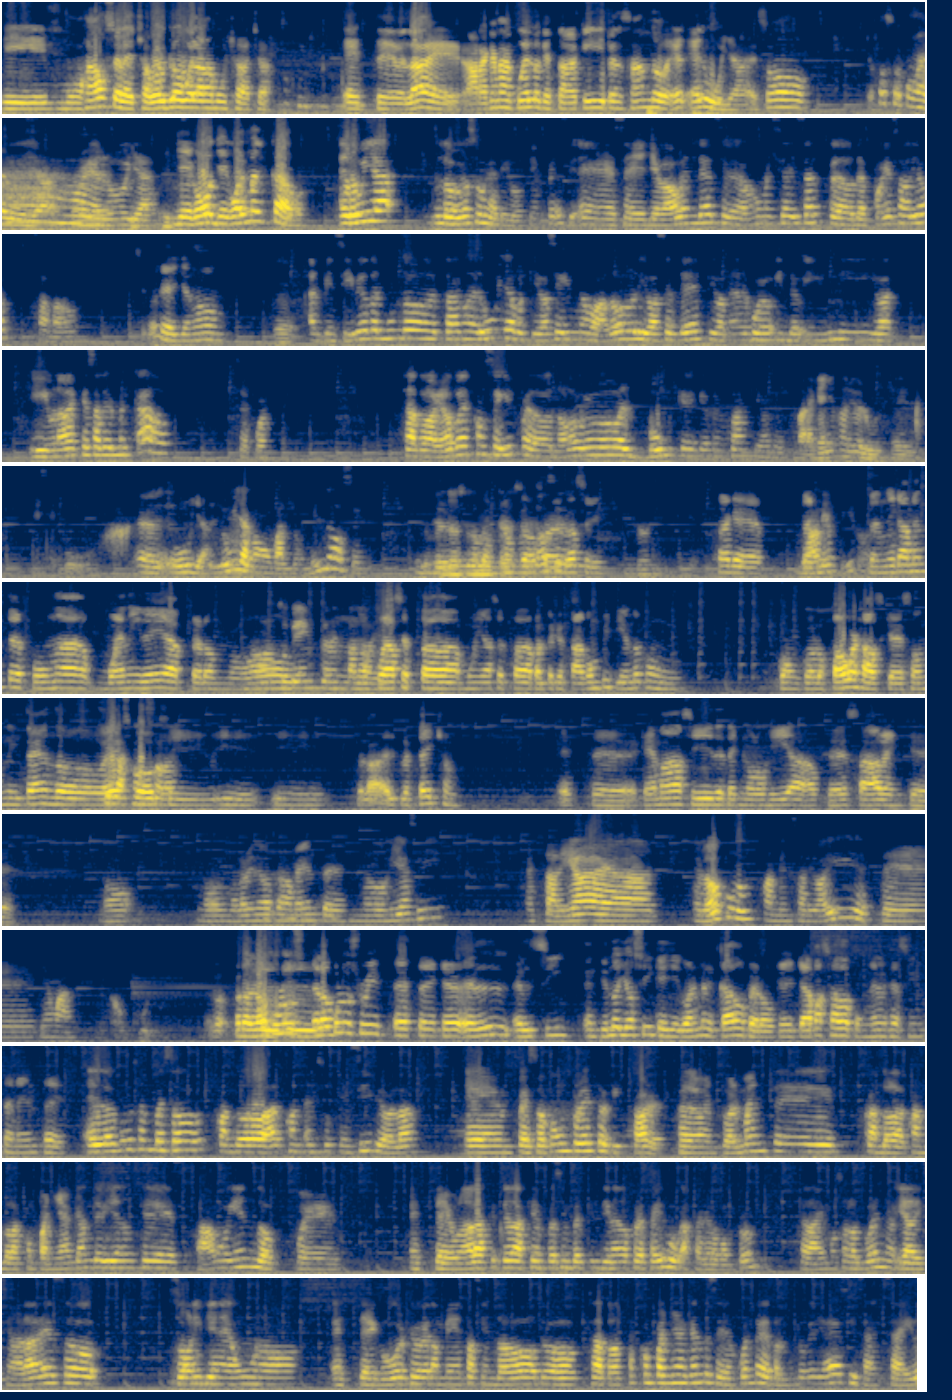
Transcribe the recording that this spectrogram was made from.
y mojado se le echaba el blower a la muchacha. Este, ¿verdad? Eh, ahora que me acuerdo que estaba aquí pensando, el, el Uya, eso... ¿Qué pasó con el Uya? Ay, el Uya. Llegó, llegó al mercado. El Uya logró su objetivo. Siempre eh, se llegó a vender, se llegó a comercializar, pero después que salió, se apagó. Sí, porque yo no... Al principio todo el mundo estaba con el Uya porque iba a ser innovador, iba a ser de esto, iba a tener el juego indie, indie iba... y una vez que salió al mercado, se fue. O sea, todavía lo puedes conseguir, pero no logró el boom que, que pensaban que iba a ser. ¿Para qué año salió el, el ese cubo? El Uya. El Uya como para el 2012. 2012, Lo- lo- 2013. lo- algo así. Entonces, O sea que... Técnicamente fue una buena idea, pero no, No no fue aceptada, muy aceptada, aparte que estaba compitiendo con, con, con los powerhouse que son Nintendo, Sí, Xbox y, y, y, el PlayStation. Este, ¿qué más así de tecnología? Ustedes saben que no, no, no le viene a otra mente. tecnología así. Estaría eh, el Oculus, también salió ahí. Este, ¿qué más? Pero el Oculus, el- Oculus Rift, este, que él, él sí, entiendo yo sí que llegó al mercado, pero ¿qué, qué ha pasado con él recientemente? El Oculus empezó cuando, cuando- en sus principios, ¿verdad? Eh, empezó con un proyecto de Kickstarter, pero eventualmente cuando, cuando las compañías grandes vieron que se estaba moviendo, pues este, una de las, de las que empezó a invertir dinero fue Facebook hasta que lo compró, ahora mismo son los dueños, y adicional a eso, Sony tiene uno, este, Google creo que también está haciendo otro, o sea, todas estas compañías grandes se dieron cuenta que todo el mundo quería eso y se, se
